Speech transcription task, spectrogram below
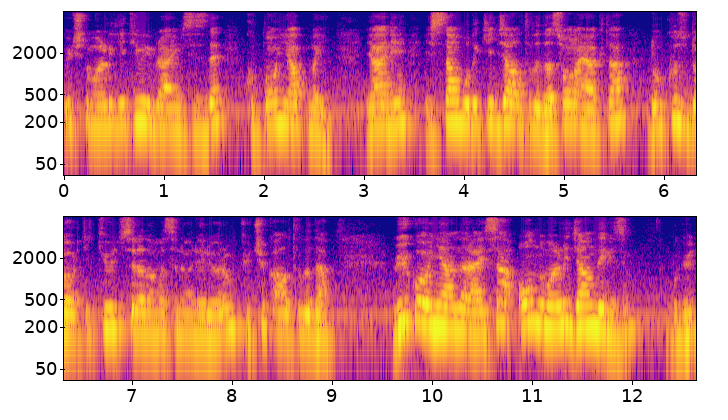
3 numaralı Yetim İbrahim sizde kupon yapmayın. Yani İstanbul ikinci altılıda son ayakta 9-4-2-3 sıralamasını öneriyorum. Küçük altılıda. Büyük oynayanlara ise 10 numaralı Can Deniz'im. Bugün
